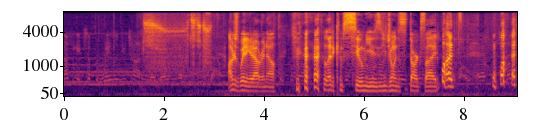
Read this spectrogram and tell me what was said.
Nothing except the Weyland-Yutani logo and everything else. I'm just waiting it out right now. Let it consume you. You join the dark side. What? What?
